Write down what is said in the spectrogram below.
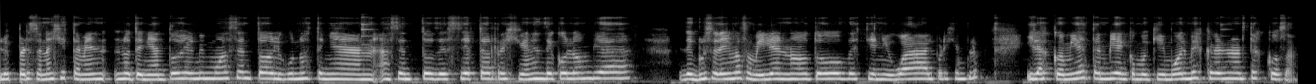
los personajes también no tenían todos el mismo acento, algunos tenían acentos de ciertas regiones de Colombia, de incluso la misma familia, no todos vestían igual, por ejemplo. Y las comidas también, como que igual mezclaron hartas cosas.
